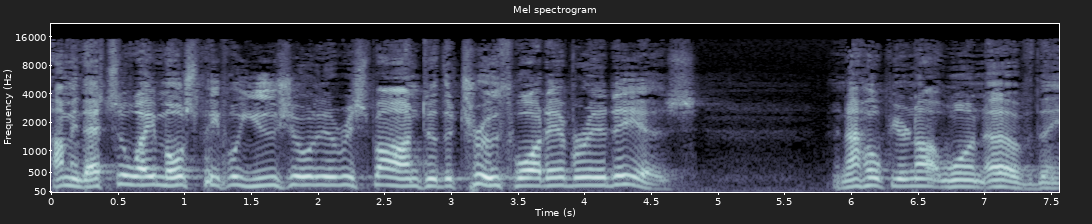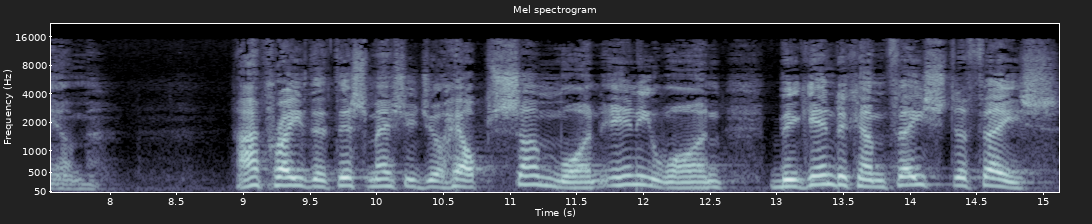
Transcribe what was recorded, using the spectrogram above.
I mean, that's the way most people usually respond to the truth, whatever it is. And I hope you're not one of them. I pray that this message will help someone, anyone, begin to come face to face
